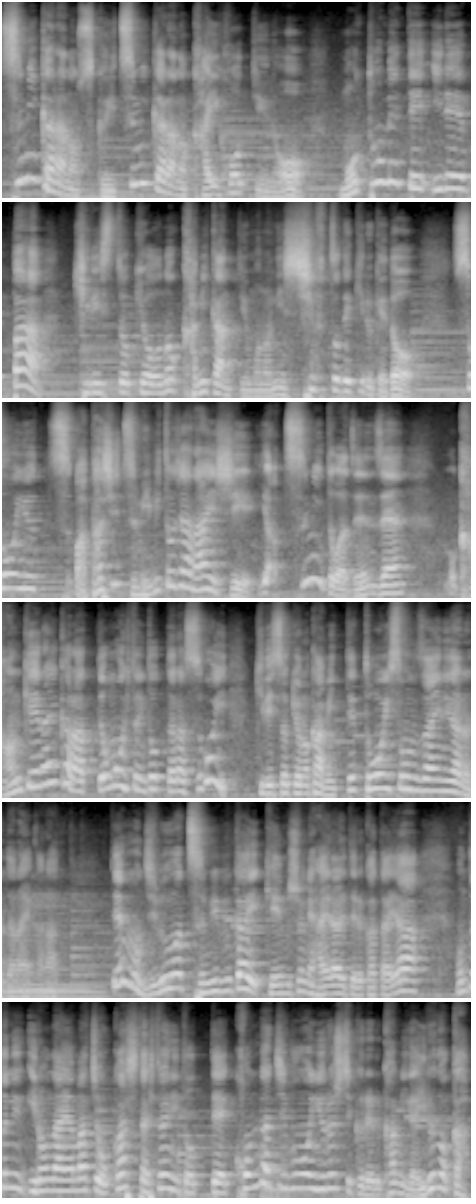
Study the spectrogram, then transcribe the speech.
罪からの救い罪からの解放っていうのを求めていればキリスト教の神観っていうものにシフトできるけどそういうつ私罪人じゃないしいや罪とは全然関係ないからって思う人にとったらすごいキリスト教の神って遠い存在になるんじゃないかな。でも自分は罪深い刑務所に入られている方や本当にいろんな過ちを犯した人にとってこんな自分を許してくれる神がいるのか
